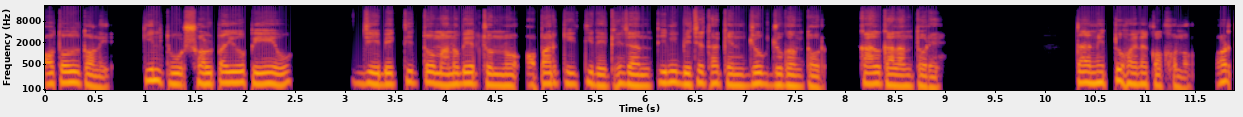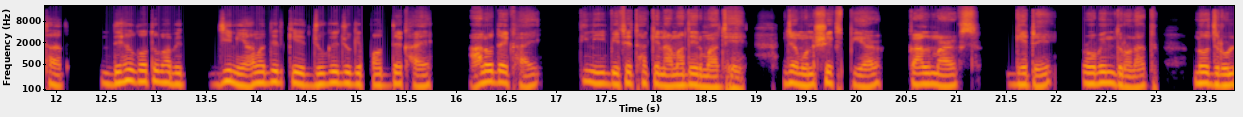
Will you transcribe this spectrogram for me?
অতল তলে। কিন্তু স্বল্পায়ু পেয়েও যে ব্যক্তিত্ব মানবের জন্য অপার কীর্তি রেখে যান, তিনি বেঁচে থাকেন যুগ যুগান্তর, কাল কালান্তরে। তার মৃত্যু হয় না কখনো। অর্থাৎ দেহগতভাবে যিনি আমাদেরকে যুগে যুগে পথ দেখায়, আলো দেখায় তিনি বেঁচে থাকেন আমাদের মাঝে। যেমন শেক্সপিয়ার, কার্ল মার্কস, গেটে, রবীন্দ্রনাথ, নজরুল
